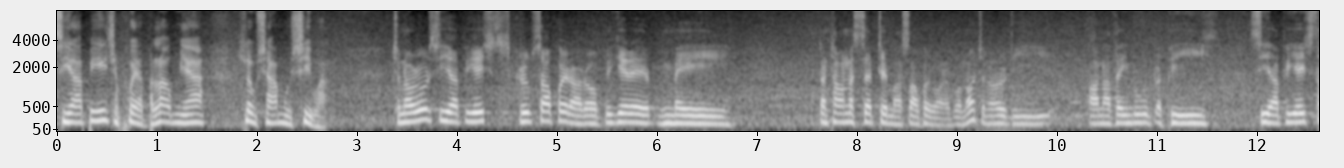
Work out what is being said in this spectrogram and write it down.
CRPH အဖွဲ့ကဘယ်လောက်များလှုပ်ရှားမှုရှိပါလဲ ကျွန်တော်တို့ CRPH group စောက်ဖွဲ့တာတော့ပြီးခဲ့တဲ့ May 2021မှာစောက်ဖွဲ့ပါတယ်ပေါ့နော်ကျွန်တော်တို့ဒီအာနာသိမ့်မှုအပြီး CRPH စ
